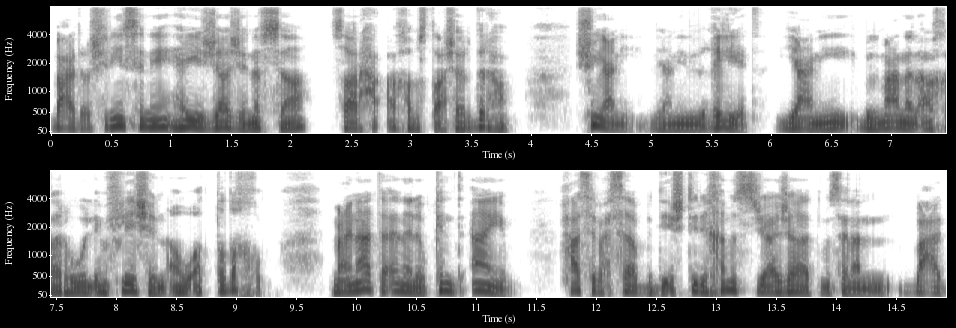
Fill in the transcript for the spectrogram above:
بعد 20 سنة هي الدجاجة نفسها صار حقها 15 درهم. شو يعني؟ يعني غليت. يعني بالمعنى الآخر هو ال inflation أو التضخم. معناتها أنا لو كنت قايم حاسب حساب بدي اشتري خمس دجاجات مثلا بعد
